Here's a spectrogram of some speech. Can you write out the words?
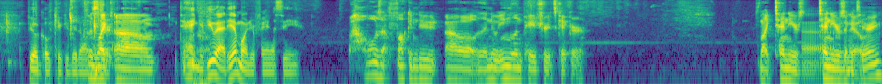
field goal kicker did all. It was like, um, dang, if you had him on your fantasy, what was that fucking dude? Oh, the New England Patriots kicker. Like ten years, uh, ten years ago.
